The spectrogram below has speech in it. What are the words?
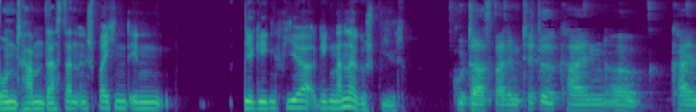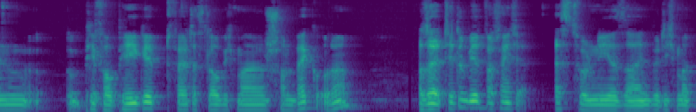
und haben das dann entsprechend in vier gegen vier gegeneinander gespielt. Gut, da es bei dem Titel kein, äh, kein PvP gibt, fällt das, glaube ich, mal schon weg, oder? Also der Titel wird wahrscheinlich S-Turnier sein, würde ich mal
